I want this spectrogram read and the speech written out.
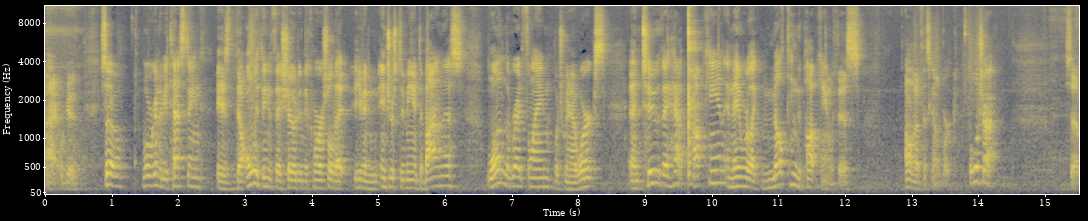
All right, we're good. So what we're gonna be testing is the only thing that they showed in the commercial that even interested me into buying this. One, the red flame, which we know works. And two, they had a pop can and they were like melting the pop can with this. I don't know if that's gonna work, but we'll try. So.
